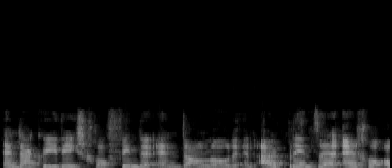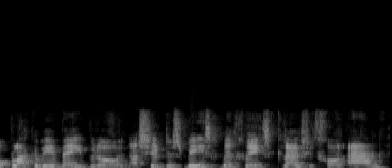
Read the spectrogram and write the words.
En daar kun je deze gewoon vinden en downloaden en uitprinten. En gewoon opplakken weer bij je bureau. En als je dus bezig bent geweest, kruis je het gewoon aan.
